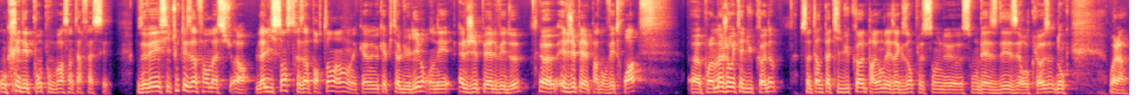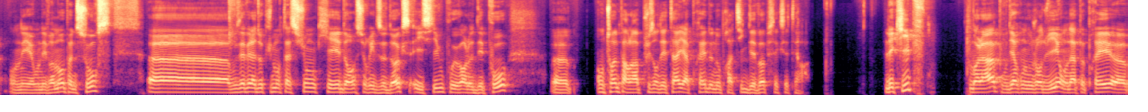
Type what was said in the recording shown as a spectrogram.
on crée des ponts pour pouvoir s'interfacer. Vous avez ici toutes les informations. Alors, la licence, très important, hein, on est quand même le capital du livre, on est LGPL V2, euh, LGPL, pardon, V3, euh, pour la majorité du code. Certaines parties du code, par exemple, les exemples sont, BSD, zero clause. Donc, voilà, on est, on est vraiment open source. Euh, vous avez la documentation qui est sur Read the Docs, et ici, vous pouvez voir le dépôt. Antoine parlera plus en détail après de nos pratiques DevOps, etc. L'équipe, voilà, pour dire qu'aujourd'hui, on a à peu près, euh,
